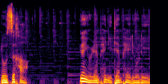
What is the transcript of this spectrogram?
卢思浩。愿有人陪你颠沛流离。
